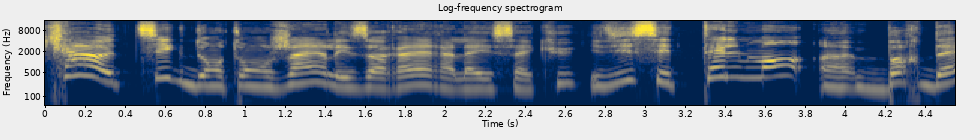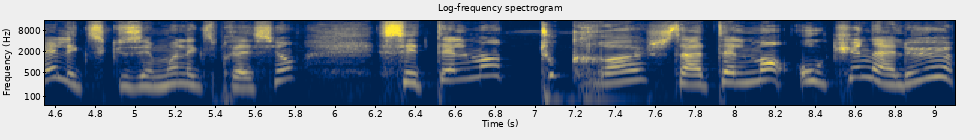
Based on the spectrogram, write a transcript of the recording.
chaotique dont on gère les horaires à la SAQ. Ils disent c'est tellement un bordel, excusez-moi l'expression, c'est tellement tout croche, ça a tellement aucune allure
